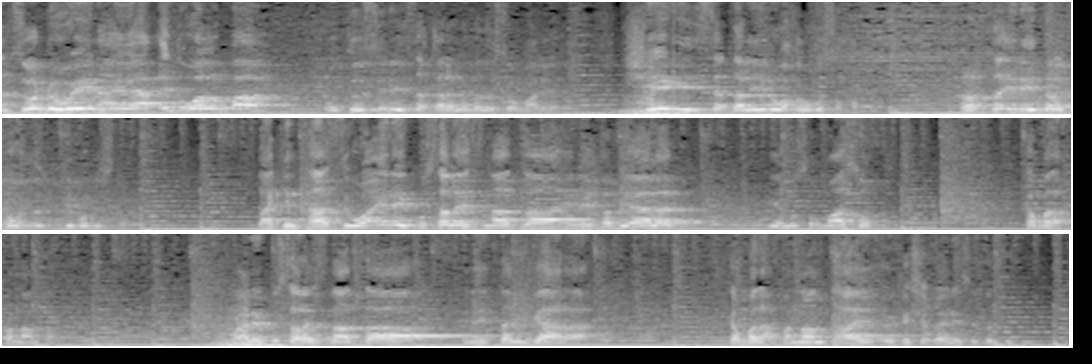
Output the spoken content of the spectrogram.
waxaan soo dhawaynayaa cid walba oo toosinaysa qarannimada soomaaliyeed sheegaysa dhaliil wax lagu soxo rabta inay dalka dib u dhisto. Laakiin taasi waa inay ku salaysnaataa inay qabyaalad iyo musuq maasuq ka madax bannaan tahay waa inay ku salaysnaataa inay dan gaar ah ka madax bannaan tahay oy ka shaqaynayso dalka. guud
